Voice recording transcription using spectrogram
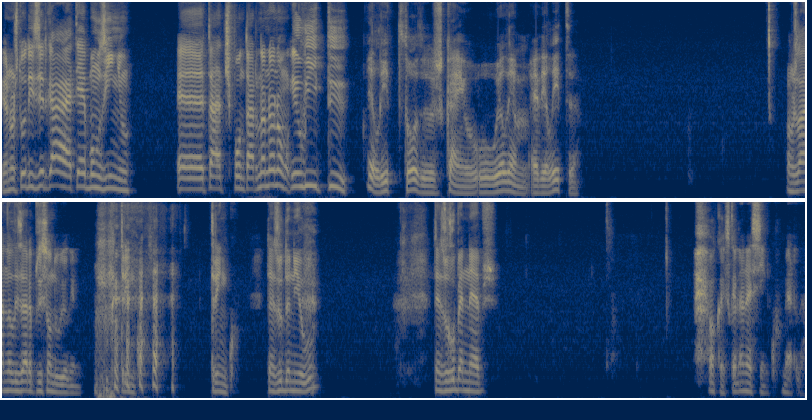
Eu não estou a dizer que ah, até é bonzinho. eh, Está a despontar. Não, não, não. Elite. Elite todos. Quem? O, o William é de elite? Vamos lá analisar a posição do William. Trinco. Trinco. Tens o Danilo. Tens o Ruben Neves. Ok, se calhar não é 5. Merda.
